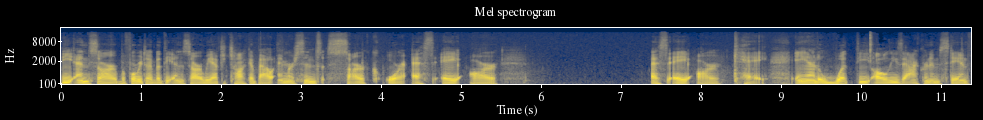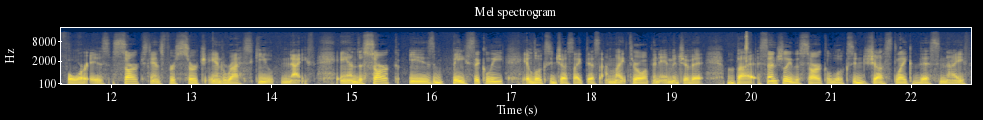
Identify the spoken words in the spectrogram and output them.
the NSAR, before we talk about the NSAR, we have to talk about Emerson's SARK or S-A-R And what the all these acronyms stand for is SARK stands for Search and Rescue Knife. And the SARK is basically, it looks just like this. I might throw up an image of it, but essentially the SARK looks just like this knife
